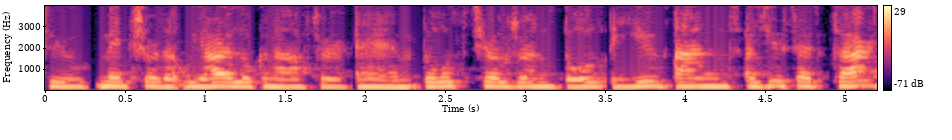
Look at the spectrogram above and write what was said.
to make sure that we are looking after um, those children, those the youth. And as you said, start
